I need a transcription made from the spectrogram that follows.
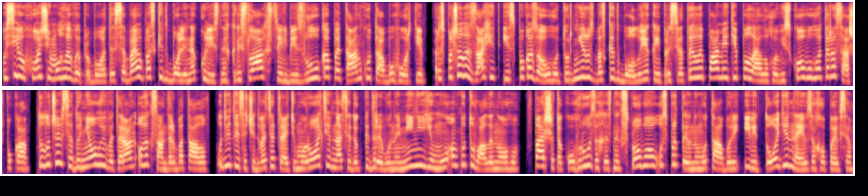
Усі охочі могли випробувати себе в баскетболі на колісних кріслах, стрільбі з лука, петанку та бугурті. Розпочали захід із показового турніру з баскетболу, який присвятили пам'яті полеглого військового Тараса Шпука. Долучився до нього й ветеран Олександр Баталов. У 2023 році внаслідок підриву на міні йому ампутували ногу. Вперше таку гру захисник спробував у спортивному таборі і відтоді нею захопився.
